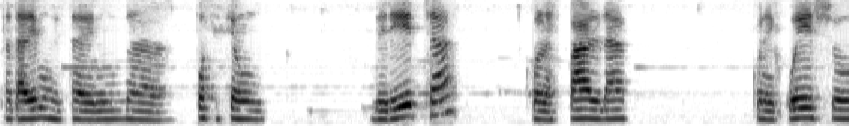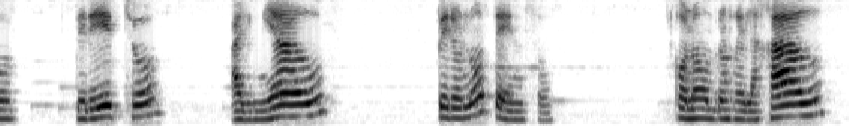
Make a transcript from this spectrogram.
trataremos de estar en una posición derecha, con la espalda con el cuello derecho, alineados, pero no tenso, con hombros relajados.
